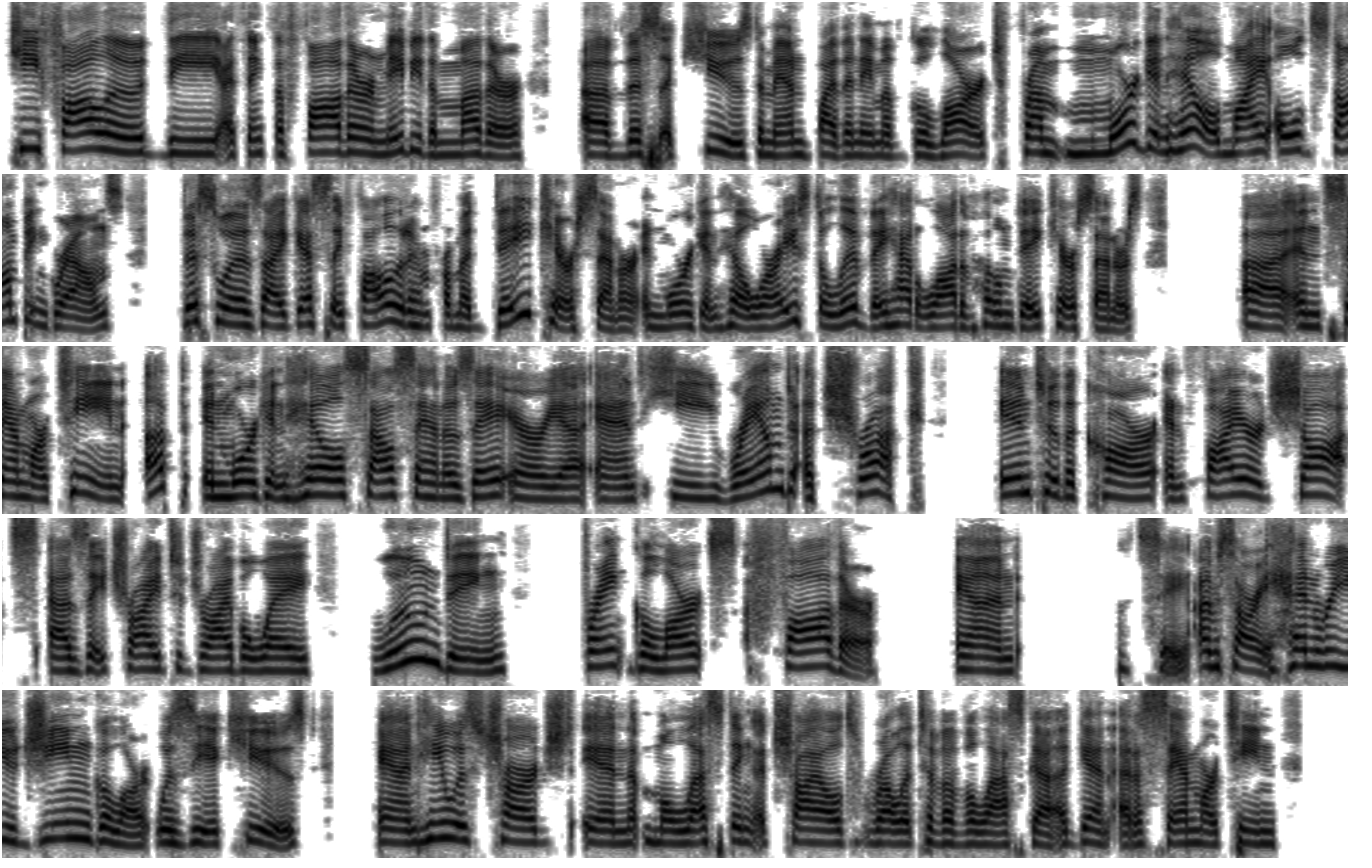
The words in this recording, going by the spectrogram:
He followed the I think the father and maybe the mother of this accused, a man by the name of Goulart from Morgan Hill, my old stomping grounds, This was, I guess they followed him from a daycare center in Morgan Hill, where I used to live. They had a lot of home daycare centers. Uh, in San Martin, up in Morgan Hill, South San Jose area, and he rammed a truck into the car and fired shots as they tried to drive away, wounding Frank Goulart's father. And let's see, I'm sorry, Henry Eugene Goulart was the accused. And he was charged in molesting a child relative of Velasquez, again, at a San Martin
